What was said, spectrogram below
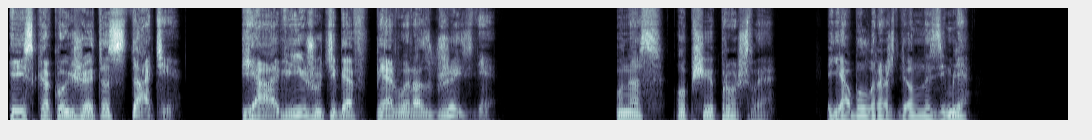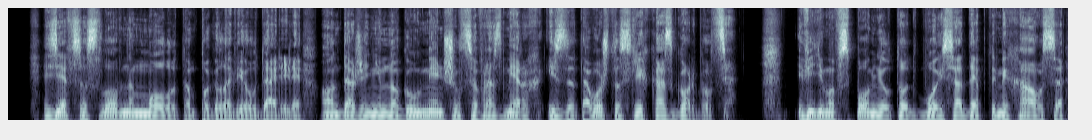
«И с какой же это стати? Я вижу тебя в первый раз в жизни». «У нас общее прошлое. Я был рожден на земле». Зевса словно молотом по голове ударили. Он даже немного уменьшился в размерах из-за того, что слегка сгорбился. Видимо, вспомнил тот бой с адептами хаоса,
